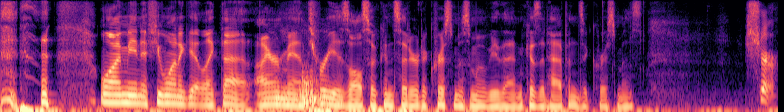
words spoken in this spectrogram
well, I mean, if you want to get like that, Iron Man 3 is also considered a Christmas movie then because it happens at Christmas. sure.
